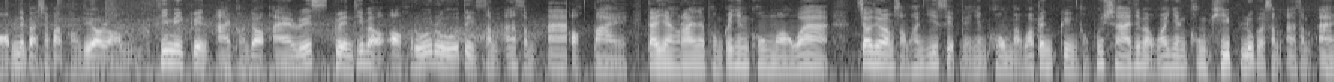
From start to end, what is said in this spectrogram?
อมในแบบฉบับของ Diorom ที่มีกลิ่นอายของดอกไอริส กลิ่นที่แบบออกรู้ๆติดสำอางสำอางออกไป แต่อย่างไรเนี่ยผมก็ยังคงมองว่าเจ้า Diorom 2020 เนี่ยยังคงแบบว่าเป็นกลิ่นของผู้ชายที่แบบว่ายังคงคีปลุกกับสำอางสำอาง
